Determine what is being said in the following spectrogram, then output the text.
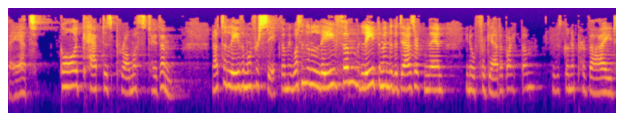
fed. God kept his promise to them, not to leave them or forsake them. He wasn't going to leave them, lead them into the desert, and then, you know, forget about them. He was going to provide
